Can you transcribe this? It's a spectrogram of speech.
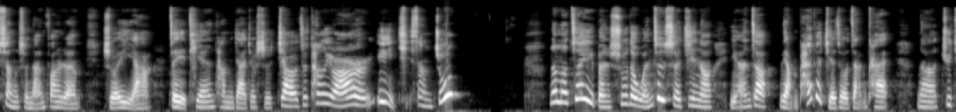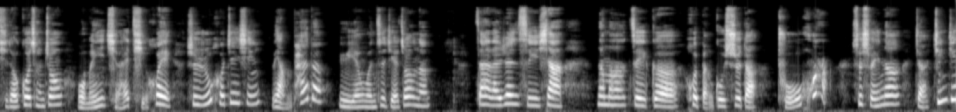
生是南方人，所以呀，这一天他们家就是饺子汤圆儿一起上桌。那么这一本书的文字设计呢，也按照两拍的节奏展开。那具体的过程中，我们一起来体会是如何进行两拍的语言文字节奏呢？再来认识一下，那么这个绘本故事的图画是谁呢？叫晶晶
